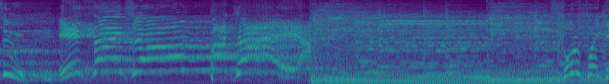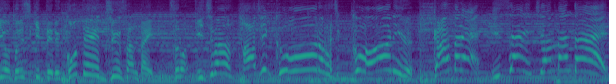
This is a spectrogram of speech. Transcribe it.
週、It's a ソウルソサイティを取り仕切っている5艇13体。その一番端っこの端っこにいる。頑張れ！131番隊！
